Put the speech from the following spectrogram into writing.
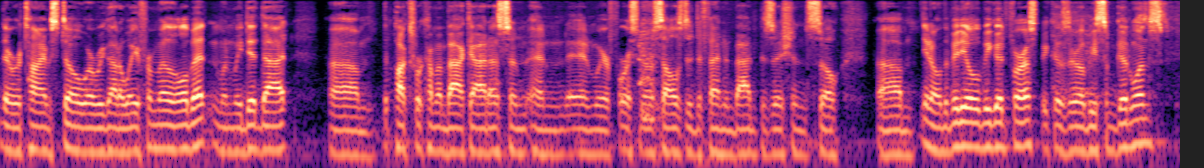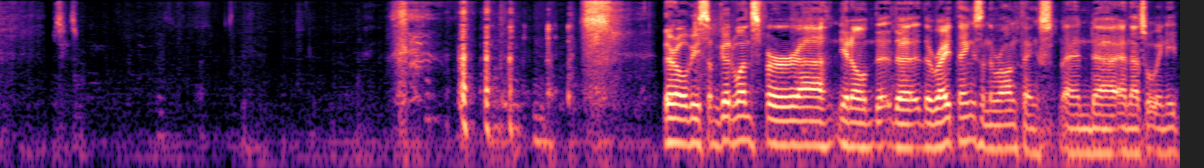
there were times still where we got away from it a little bit and when we did that um, the pucks were coming back at us and, and, and we were forcing ourselves to defend in bad positions so um, you know the video will be good for us because there will be some good ones there will be some good ones for uh, you know the, the, the right things and the wrong things, and uh, and that's what we need.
